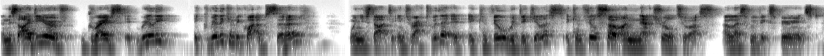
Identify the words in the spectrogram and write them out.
And this idea of grace, it really, it really can be quite absurd when you start to interact with it. it. It can feel ridiculous. It can feel so unnatural to us unless we've experienced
